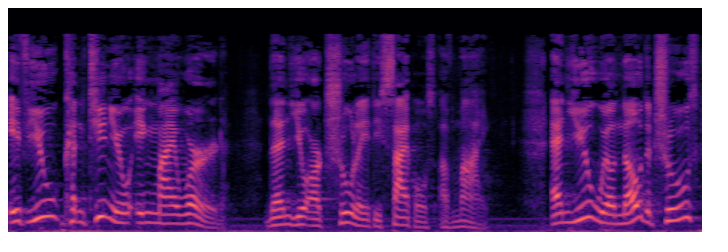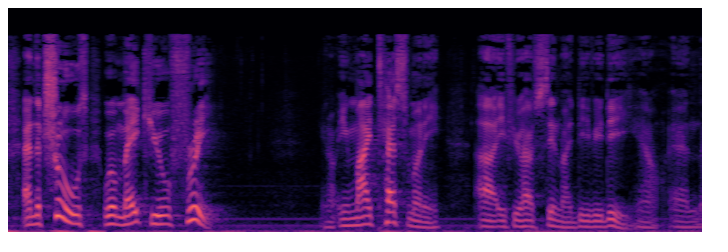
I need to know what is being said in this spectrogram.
If you continue in my word, then you are truly disciples of mine. And you will know the truth, and the truth will make you free. You know, in my testimony, uh, if you have seen my DVD, you know, and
